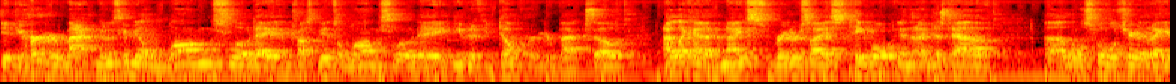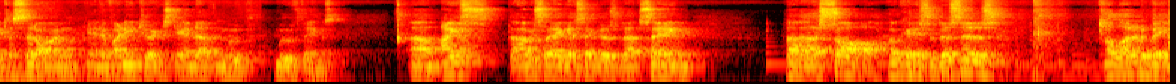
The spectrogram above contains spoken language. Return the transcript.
if you hurt your back, then it's gonna be a long, slow day. And trust me, it's a long, slow day, even if you don't hurt your back. So I like a nice regular size table and then I just have a little swivel chair that I get to sit on, and if I need to, I can stand up and move move things. Um, ice, obviously, I guess that goes without saying. Uh, saw. Okay, so this is a lot of debate.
